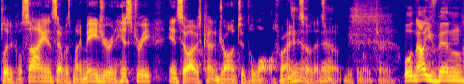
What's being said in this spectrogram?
political science. That was my major in history, and so I was kind of drawn to the law. Right, yeah, so that's yeah. what became an attorney. Well, now you've been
